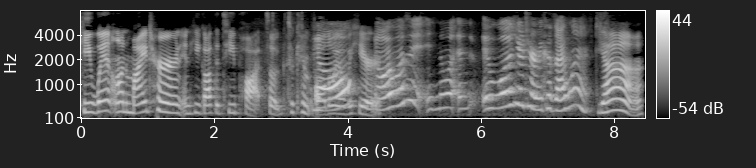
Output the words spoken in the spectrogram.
He went on my turn and he got the teapot. So it took him all the way over here. No, it wasn't. No, it, it was your turn because I went. Yeah.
